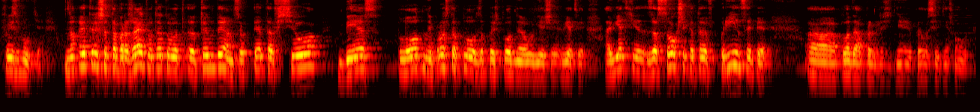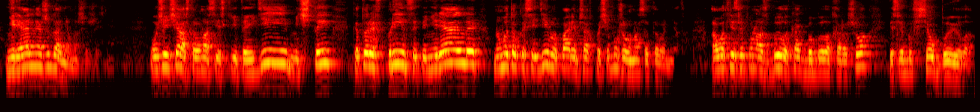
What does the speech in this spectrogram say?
в Фейсбуке. Но это лишь отображает вот эту вот тенденцию. Это все без плод, не просто плод, бесплодные ветви, а ветви засохшие, которые в принципе а, плода приносить не, приносить не смогут. Нереальные ожидания в нашей жизни. Очень часто у нас есть какие-то идеи, мечты, которые в принципе нереальны, но мы только сидим и паримся, ах, почему же у нас этого нет. А вот если бы у нас было, как бы было хорошо, если бы все было.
